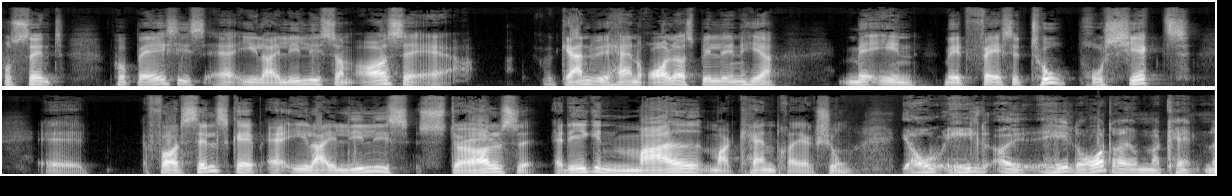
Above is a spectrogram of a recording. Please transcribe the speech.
procent på basis af Eli Lilly, som også er, gerne vil have en rolle at spille ind her, med, en, med et fase 2-projekt, for et selskab af Eli Lillys størrelse, er det ikke en meget markant reaktion? Jo, helt, helt overdreven markant øh,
